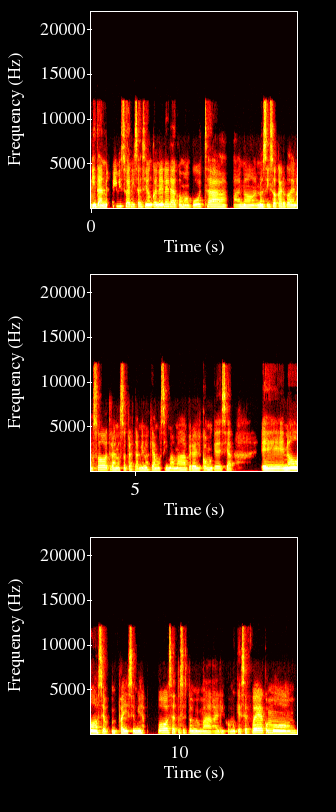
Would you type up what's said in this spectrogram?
Y Ujú. también mi visualización con él era como, pucha, no, no se hizo cargo de nosotras, nosotras también nos quedamos sin mamá, pero él como que decía, eh, no, se, falleció mi esposa, entonces estoy muy mal, y como que se fue como,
